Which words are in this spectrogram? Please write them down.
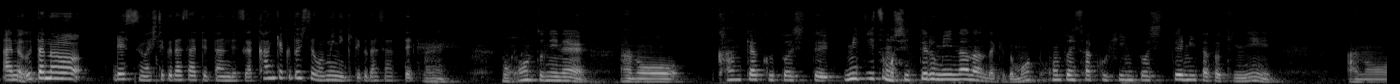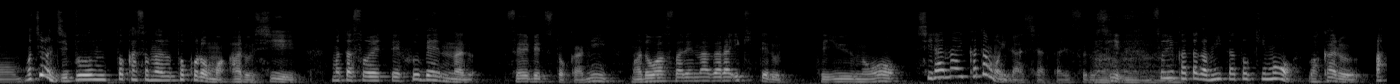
あの、歌のレッスンはしてくださってたんですが、観客としても見に来てくださって、ねもう本当にねあの観客としてみいつも知ってるみんななんだけども本当に作品として見た時にあのもちろん自分と重なるところもあるしまたそうやって不便な性別とかに惑わされながら生きてるっていうのを知らない方もいらっしゃったりするし、そういう方が見た時も分かるあ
